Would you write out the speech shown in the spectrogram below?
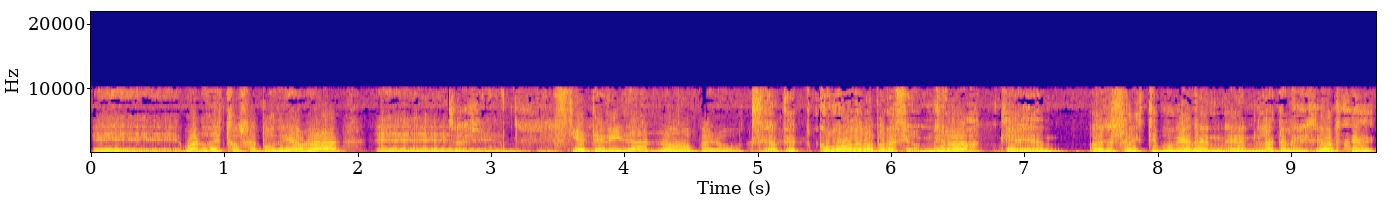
eh, bueno de esto se podría hablar eh, siete vidas no pero fíjate como de la operación Mirra que bien oye saliste muy bien en, la televisión ¿eh?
